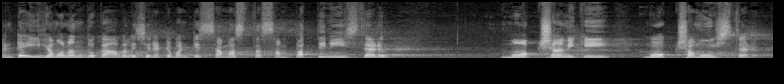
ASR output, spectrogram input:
అంటే ఇహమునందు కావలసినటువంటి సమస్త సంపత్తిని ఇస్తాడు. మోక్షానికి మోక్షము ఇస్తాడు.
